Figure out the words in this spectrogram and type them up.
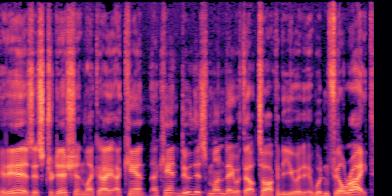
It is. It's tradition. Like I, I can't, I can't do this Monday without talking to you. It, it wouldn't feel right.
